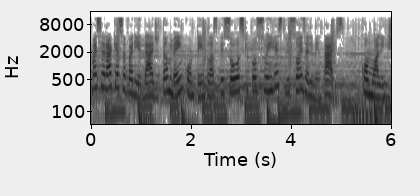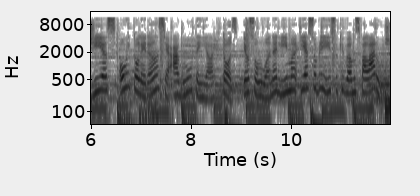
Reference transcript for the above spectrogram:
Mas será que essa variedade também contempla as pessoas que possuem restrições alimentares, como alergias ou intolerância a glúten e a lactose? Eu sou Luana Lima e é sobre isso que vamos falar hoje.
